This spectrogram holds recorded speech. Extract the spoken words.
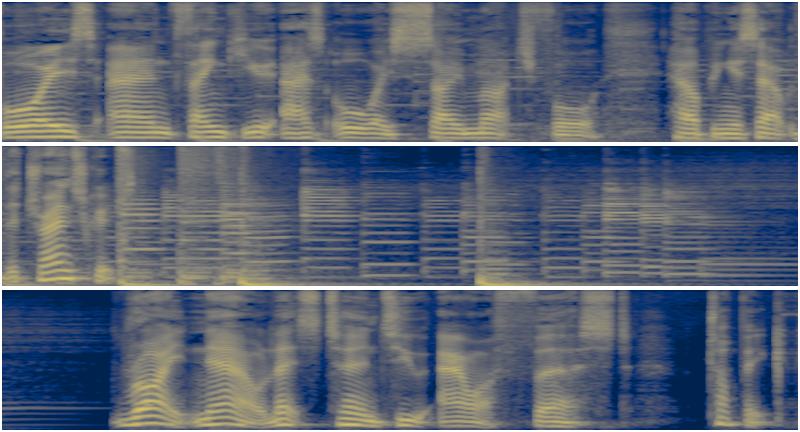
boys. And thank you, as always, so much for helping us out with the transcripts. Right now, let's turn to our first topic.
